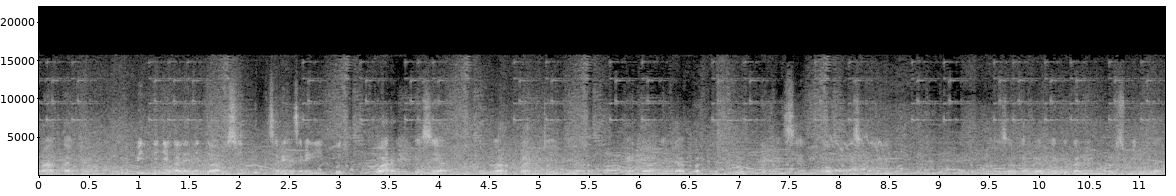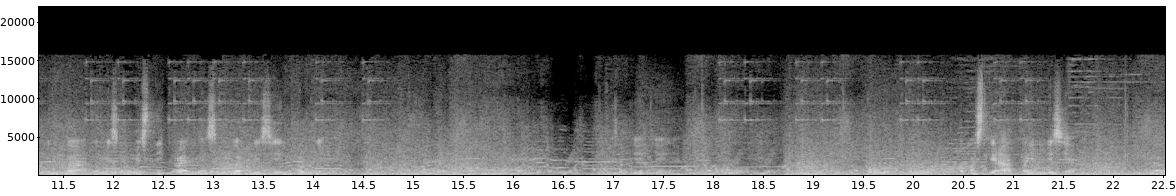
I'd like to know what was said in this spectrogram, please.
Rata gitu. tapi intinya kalian itu harus sering-sering ikut war ya guys ya. War bantu biar pedalnya dapat untuk gitu. pengisian top misalnya gitu misalkan kayak gitu kalian harus minta minta ngemis-ngemis di clan guys buat diisiin topnya CC-nya pasti rata ini guys ya? Ke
